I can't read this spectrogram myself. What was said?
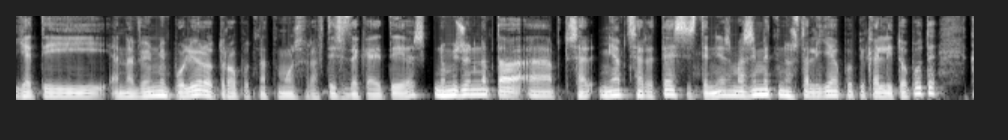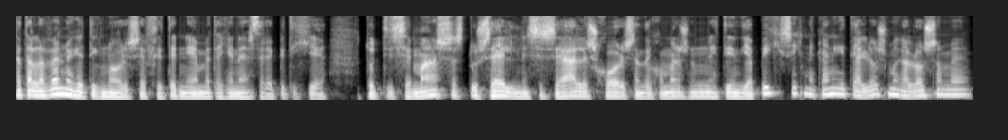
γιατί αναβιώνει με πολύ ωραίο τρόπο την ατμόσφαιρα αυτής της δεκαετίας. Νομίζω είναι από τα, από τις, μια από τις αρετές της ταινίας μαζί με την νοσταλγία που επικαλείται. Οπότε καταλαβαίνω γιατί γνώρισε αυτή η ταινία μεταγενέστερη επιτυχία. Το ότι σε εμάς, τους Έλληνες ή σε άλλες χώρες ενδεχομένως να μην έχει την ίδια απήχηση έχει να κάνει γιατί αλλιώς μεγαλώσαμε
